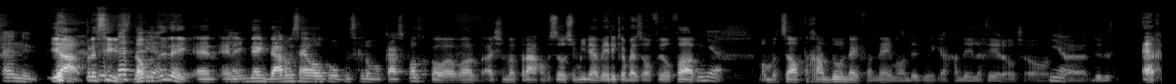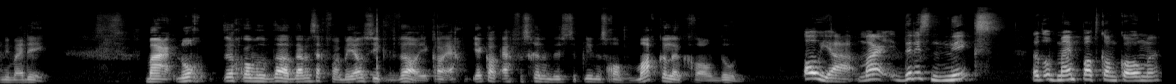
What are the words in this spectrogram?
en nu? ja, precies. Dat Ja. bedoel ik. En, en Ja. ik denk, daarom zijn we ook op, misschien op elkaar pad gekomen. Want als je me vraagt over social media, weet ik er best wel veel van. Ja. Om het zelf te gaan doen, denk ik van, nee man, dit moet ik echt gaan delegeren of zo. Want eh, dit is echt niet mijn ding. Maar nog terugkomend op dat, daarom zeg ik van, bij jou zie ik het wel. Je kan echt, je kan echt verschillende disciplines gewoon makkelijk gewoon doen. Oh ja, maar er is niks dat op mijn pad kan komen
